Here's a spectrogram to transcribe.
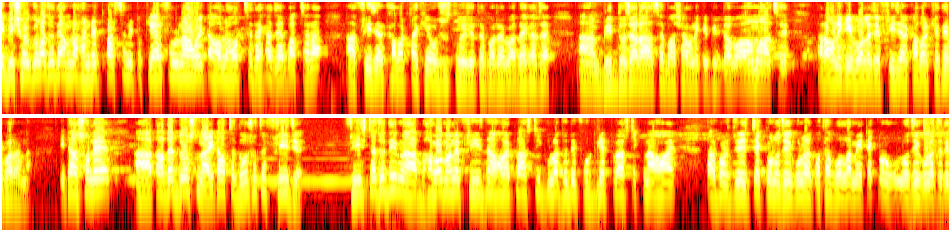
এই বিষয়গুলো যদি আমরা হান্ড্রেড পার্সেন্ট একটু কেয়ারফুল না হই, তাহলে হচ্ছে দেখা যায় বাচ্চারা ফ্রিজের খাবারটা খেয়ে অসুস্থ হয়ে যেতে পারে বা দেখা যায় বৃদ্ধ যারা আছে, বাসায় অনেকে বৃদ্ধ বাবা মা আছে, তারা অনেকেই বলে যে ফ্রিজের খাবার খেতে পারে না। এটা আসলে তাদের দোষ না, এটা হচ্ছে দোষ হচ্ছে ফ্রিজে ফ্রিজটা যদি ভালো মানের ফ্রিজ না হয়, প্লাস্টিকগুলো যদি ফুড গ্রেড প্লাস্টিক না হয়, তারপর যে টেকনোলজিগুলোর কথা বললাম, এই টেকনোলজিগুলো যদি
